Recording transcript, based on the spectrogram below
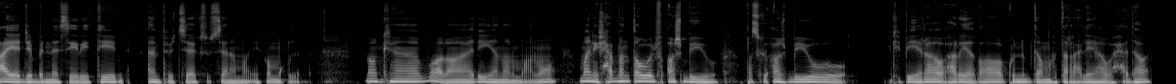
ايا جاب لنا سيريتين un peu sexe والسلام عليكم مقلب. donc voilà هذه هي normalement. مانيش حاب نطول في HBO parce que HBO كبيرة وعريضة كون نبدأ نهضر عليها وحدها.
